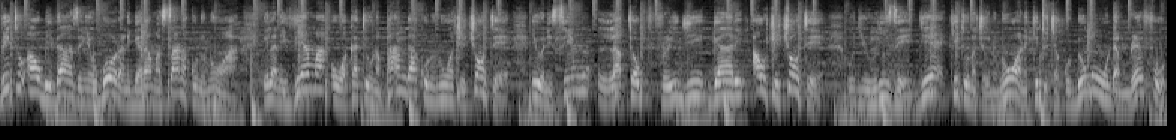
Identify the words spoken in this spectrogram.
Vitu au bidhaa zenye ubora ni gharama sana kununua, ila ni vyema wakati unapanga kununua chochote, iwe ni simu, laptop, friji, gari au chochote, ujiulize, je, kitu unachonunua ni kitu cha kudumu muda mrefu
